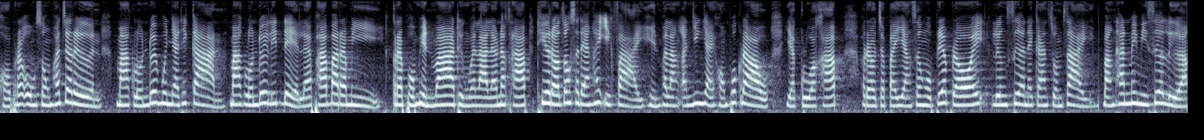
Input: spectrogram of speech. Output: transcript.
ขอพระองค์ทรงพระเจริญ มากล้นด้วยบุญญาธิการ มากล้นด้วยฤทธิเดชและพระบารมี กระผมเห็นว่าถึงเวลาแล้วนะครับ ที่เราต้องแสดงให้อีกฝ่าย เห็นพลังอันยิ่งใหญ่ของพวกเรา อย่ากลัวครับ เราจะไปอย่างสงบเรียบร้อย เรื่องเสื้อในการสวมใส่ บางท่านไม่มีเสื้อเหลือง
